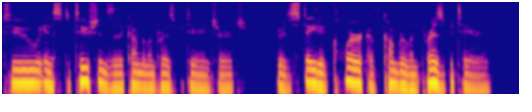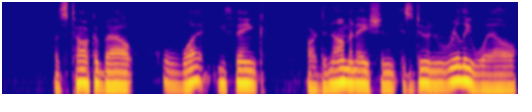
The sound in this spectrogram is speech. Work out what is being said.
two institutions of the Cumberland Presbyterian Church. You're the stated clerk of Cumberland Presbytery. Let's talk about what you think our denomination is doing really well,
